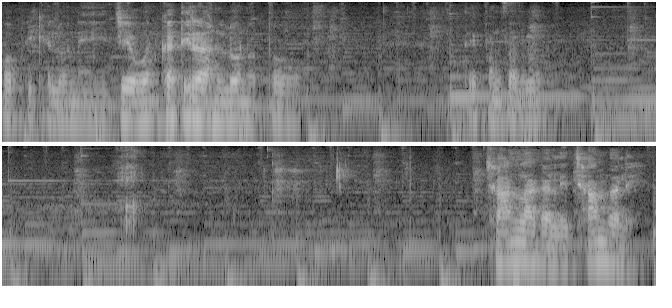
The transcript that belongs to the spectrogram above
कॉफी केलो नाही जेवण कधी रांधलो नव्हतो. ते पण सगळं. छान लागायले छान झाले.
